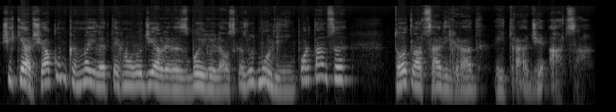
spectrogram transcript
Și chiar și acum, când noile tehnologii ale războiului le-au scăzut mult din importanță, tot la Țarigrad îi trage ața.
